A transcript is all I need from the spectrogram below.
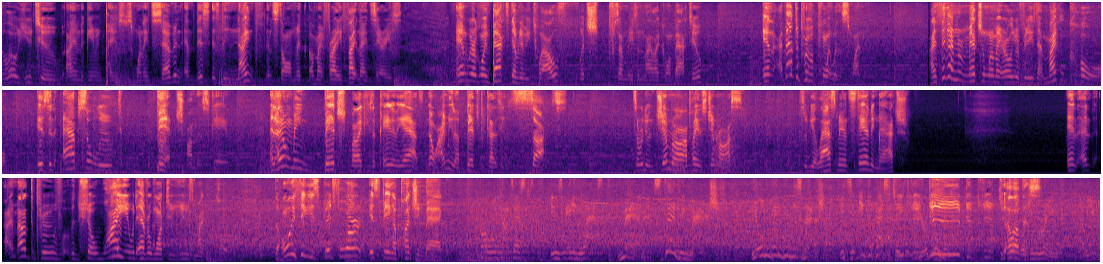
Hello YouTube, I am the Gaming Pegasus 187 and this is the ninth installment of my Friday Fight Night series. And we are going back to WWE 12, which for some reason I like going back to. And I'm about to prove a point with this one. I think I remember mentioning in one of my earlier videos that Michael Cole is an absolute bitch on this game. And I don't mean bitch but like he's a pain in the ass. No, I mean a bitch because he sucks. So we're doing Jim Ross. I'm playing as Jim Ross. It's gonna be a last man standing match. And, and I'm out to prove and show why you would ever want to use Michael Cole. The only thing he's good for is being a punching bag. The following contest is a last man standing match. The only way to win this match is to incapacitate your opponent. I love this. The ring,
